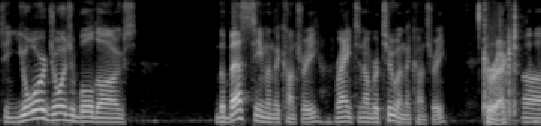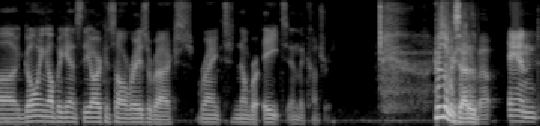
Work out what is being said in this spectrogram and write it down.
to your Georgia Bulldogs, the best team in the country, ranked number two in the country, Correct. uh, going up against the Arkansas Razorbacks, ranked number eight in the country? Here's what I'm excited about. And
